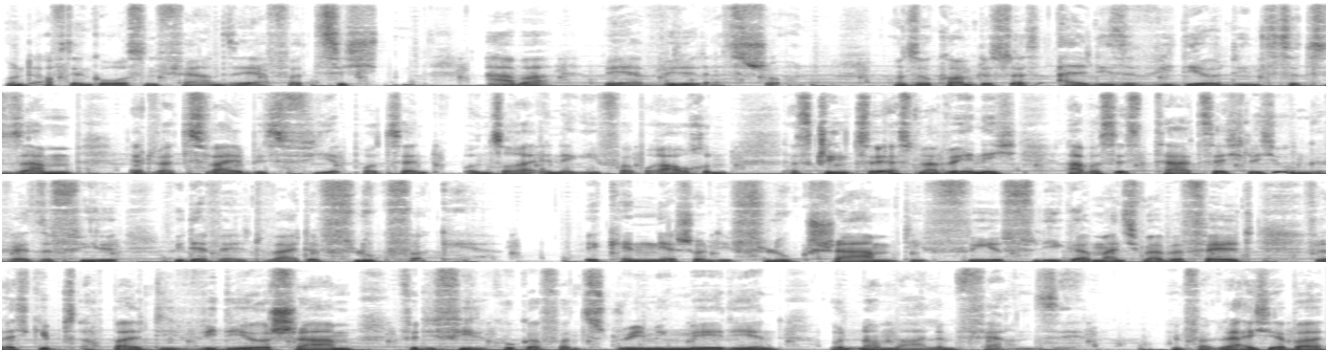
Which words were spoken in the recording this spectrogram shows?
und auf den großen Fernseher verzichten. Aber wer will das schon? Und so kommt es, dass all diese Videodienste zusammen etwa zwei bis vier Prozent unserer Energie verbrauchen. Das klingt zuerst mal wenig, aber es ist tatsächlich ungefähr so viel wie der weltweite Flugverkehr. Wir kennen ja schon die Flugscham, die Vielflieger manchmal befällt. Vielleicht gibt es auch bald die Videoscham für die Vielgucker von Streaming-Medien und normalem Fernsehen. Im Vergleich aber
